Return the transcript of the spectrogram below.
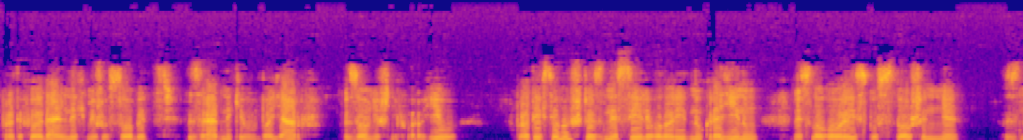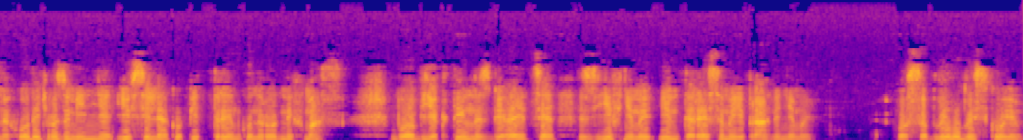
проти феодальних міжусобиць, зрадників бояр, зовнішніх ворогів, проти всього, що знесилювало рідну країну, несло горе і спустошення, знаходить розуміння і всіляку підтримку народних мас, бо об'єктивно збігається з їхніми інтересами і прагненнями. Особливо близькою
